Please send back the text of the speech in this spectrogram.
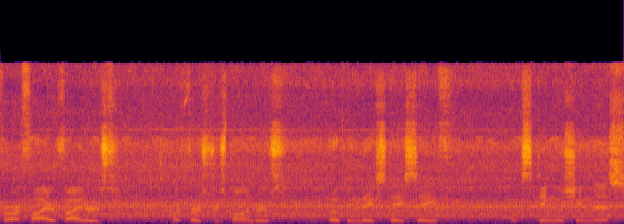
for our firefighters, our first responders, hoping they stay safe, extinguishing this.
